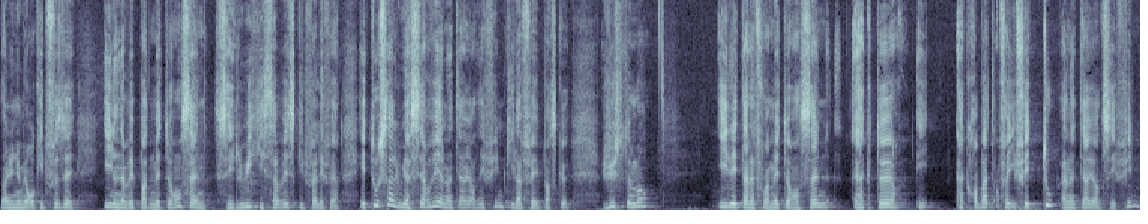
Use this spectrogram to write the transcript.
dans les numéros qu'il faisait. Il n'avait pas de metteur en scène, c'est lui qui savait ce qu'il fallait faire. Et tout ça lui a servi à l'intérieur des films qu'il a fait, parce que justement, il est à la fois metteur en scène, acteur et acrobate, enfin il fait tout à l'intérieur de ses films,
